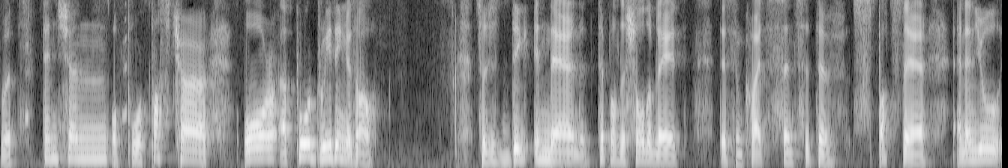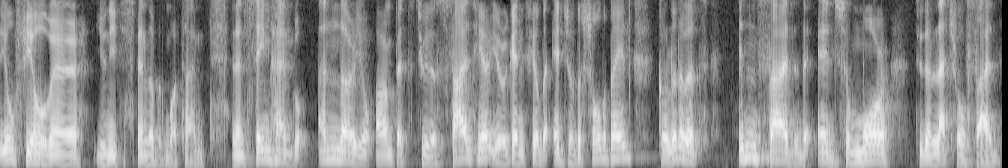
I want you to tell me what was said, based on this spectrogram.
with tension or poor posture or a poor breathing as well. So just dig in there, the tip of the shoulder blade. There's some quite sensitive spots there, and then you'll you'll feel where you need to spend a little bit more time. And then same hand, go under your armpit to the sides here. You again feel the edge of the shoulder blade. Go a little bit inside the edge, so more to the lateral side.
